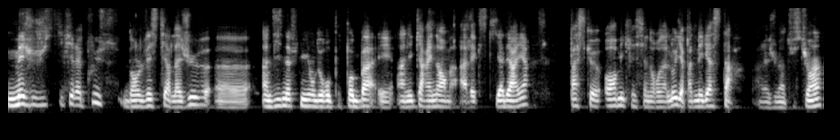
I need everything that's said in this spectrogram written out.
Mais je justifierais plus dans le vestiaire de la Juve euh, un 19 millions d'euros pour Pogba et un écart énorme avec ce qu'il y a derrière, parce que hormis Cristiano Ronaldo, il n'y a pas de méga star à la Juventus Turin.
